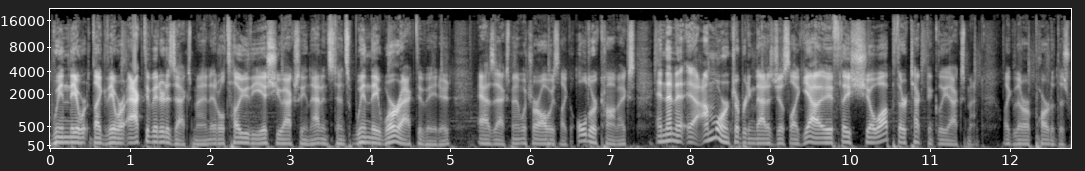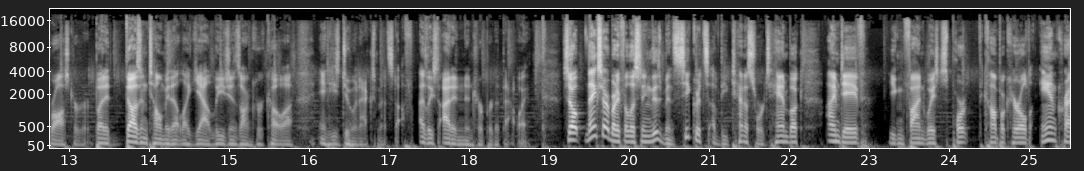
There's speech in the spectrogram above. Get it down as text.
when they were like they were activated as X-Men. It'll tell you the issue actually in that instance when they were activated as X-Men, which are always like older comics. And then it, I'm more interpreting that as just like, yeah, if they show up, they're technically X-Men. Like they're a part of this roster. But it doesn't tell me that like, yeah, Legion's on Krakoa and he's doing X-Men stuff. At least I didn't interpret it that way. So thanks everybody for listening. This has been Secrets of the Ten of Swords Handbook. I'm Dave. You can find ways to support the Comic Book Herald and Crack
